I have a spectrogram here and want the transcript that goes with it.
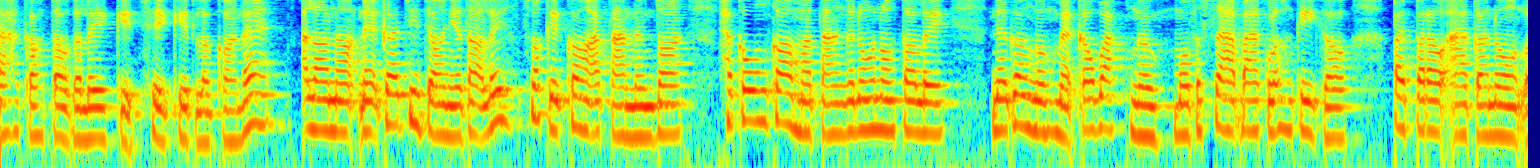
លះកោតកលេគេឆេគេលកនដែរអឡនអ្នកក៏ជីចញតលេស្វកេក៏អតាននឹងតហកូនក៏មកតានកណោណោតលេអ្នកក៏ងម៉ែក៏វាក់ងមកភាសាបាក្លោះគេក៏បៃប្រោអាកណោល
